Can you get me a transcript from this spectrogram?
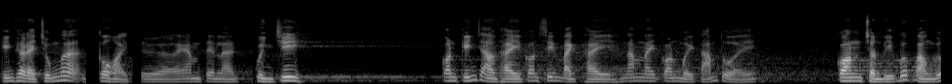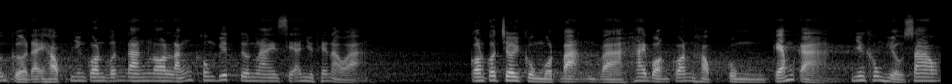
Kính thưa đại chúng, câu hỏi từ em tên là Quỳnh Chi. Con kính chào Thầy, con xin bạch Thầy, năm nay con 18 tuổi. Con chuẩn bị bước vào ngưỡng cửa đại học nhưng con vẫn đang lo lắng không biết tương lai sẽ như thế nào ạ. Con có chơi cùng một bạn và hai bọn con học cùng kém cả nhưng không hiểu sao.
